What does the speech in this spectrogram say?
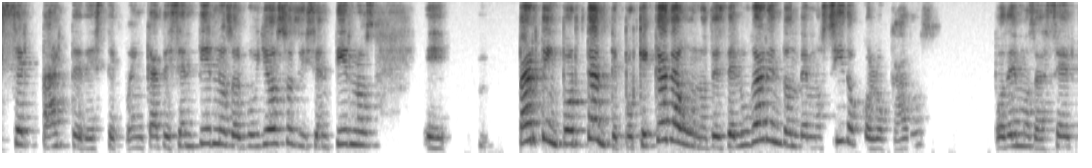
ser parte de este cuenca, de sentirnos orgullosos y sentirnos eh, parte importante, porque cada uno, desde el lugar en donde hemos sido colocados, podemos hacer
